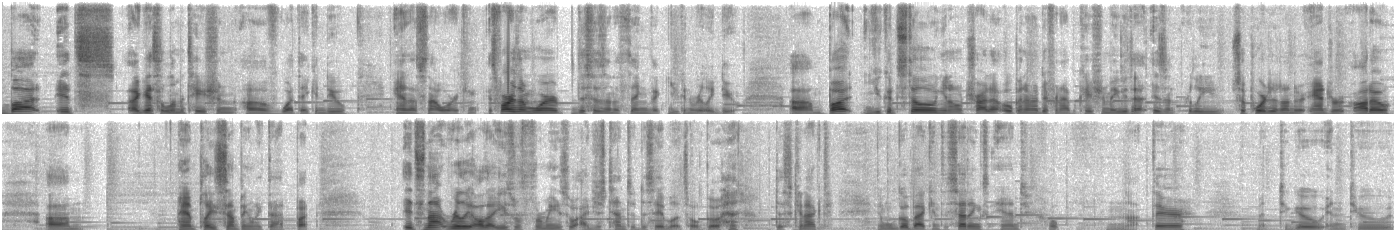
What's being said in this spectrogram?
but it's, I guess, a limitation of what they can do, and that's not working. As far as I'm aware, this isn't a thing that you can really do. Um, but you could still, you know, try to open a different application maybe that isn't really supported under Android Auto um, and play something like that. But it's not really all that useful for me, so I just tend to disable it. So I'll go ahead, disconnect, and we'll go back into settings and, oh, not there. Meant to go into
